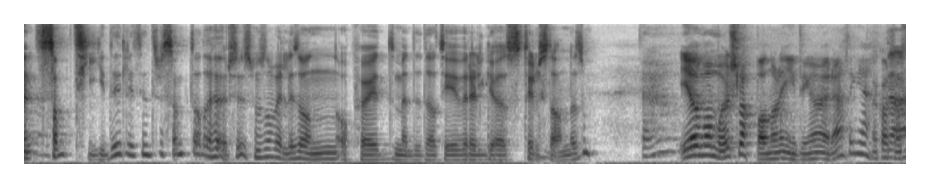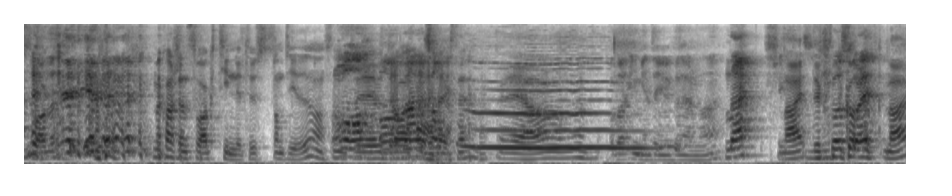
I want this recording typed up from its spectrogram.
Men samtidig litt interessant. da Det høres ut som en sånn veldig sånn opphøyd, meditativ, religiøs tilstand. liksom Ja, Man må jo slappe av når det er ingenting å gjøre. tenker jeg men kanskje en svak, men kanskje en svak tinnitus samtidig, da. Sånn at vi drar sånn. Ja. Nei, Nei, du Hva står det? Nei,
